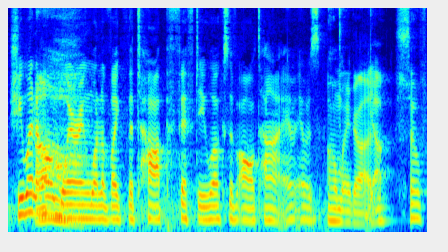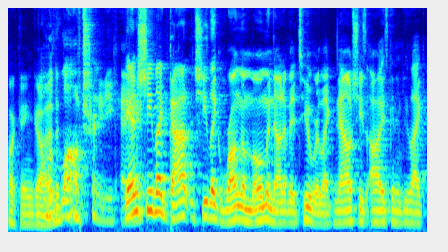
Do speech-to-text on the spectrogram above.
She went home oh. wearing one of like the top fifty looks of all time. It was Oh my god. Yeah. So fucking good. I good. love Trinity K. And she like got she like wrung a moment out of it too, where like now she's always gonna be like,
